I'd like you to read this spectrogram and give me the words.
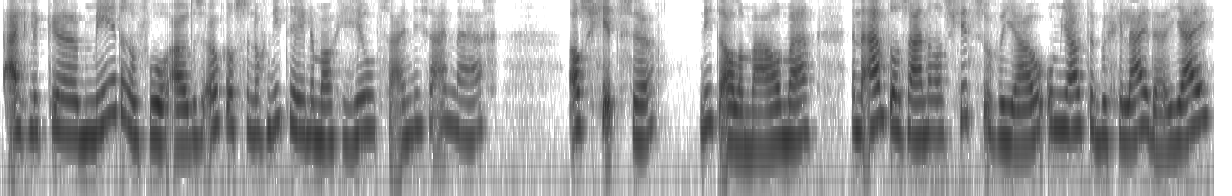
eigenlijk uh, meerdere voorouders, ook als ze nog niet helemaal geheeld zijn, die zijn naar als gidsen, niet allemaal, maar een aantal zijn er als gidsen voor jou om jou te begeleiden. Jij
